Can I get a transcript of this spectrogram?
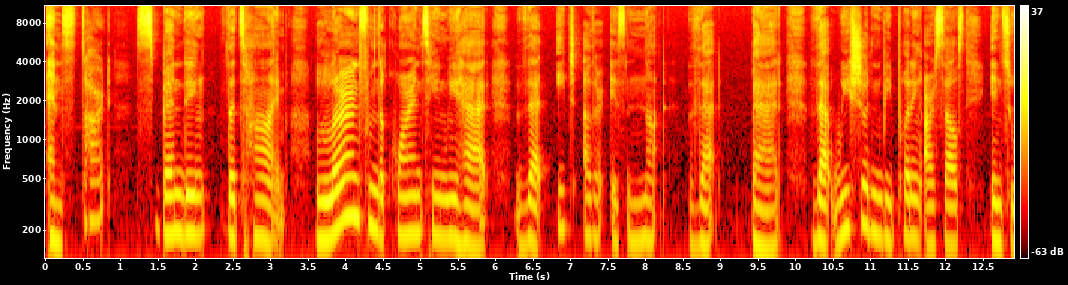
and start spending the time. Learn from the quarantine we had that each other is not that bad, that we shouldn't be putting ourselves into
